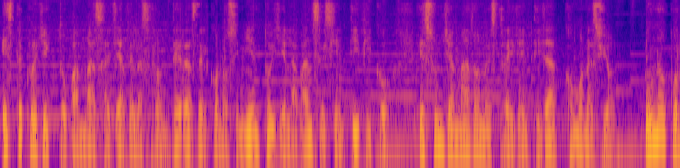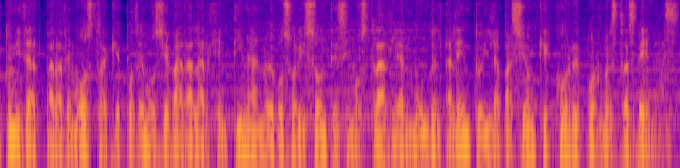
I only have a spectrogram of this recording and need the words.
Este proyecto va más allá de las fronteras del conocimiento y el avance científico, es un llamado a nuestra identidad como nación. Una oportunidad para demostrar que podemos llevar a la Argentina a nuevos horizontes y mostrarle al mundo el talento y la pasión que corre por nuestras venas.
